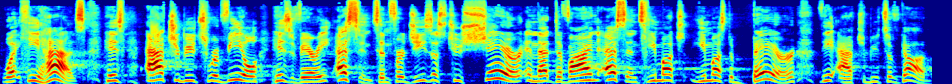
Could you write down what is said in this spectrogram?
what he has. His attributes reveal his very essence. And for Jesus to share in that divine essence, he must, he must bear the attributes of God.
